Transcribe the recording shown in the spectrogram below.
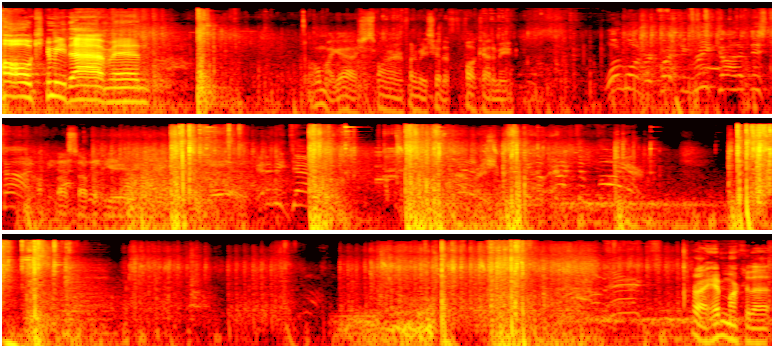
No, give me that, man. Oh my gosh! Just spawned right in front of me. Scared the fuck out of me. 1-1 requesting recon at this time. Bust up with you. Enemy down. Enemy. Taking effective fire. All right, hit marker that.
